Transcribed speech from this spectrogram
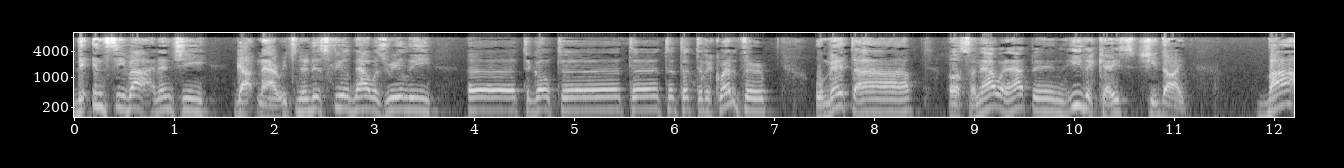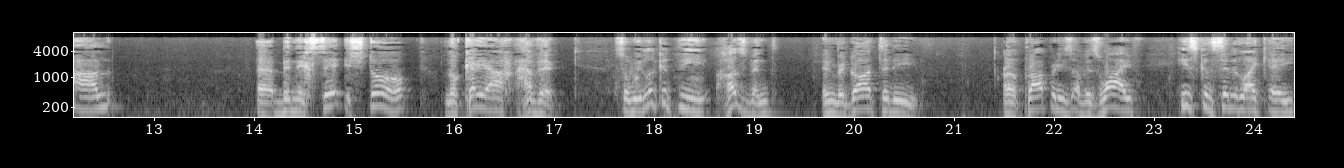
the insiba, and then she got married. So in this field now was really uh, to go to to, to, to, to the creditor. Umeta. Oh, so now what happened? Either case, she died. Baal b'nechse ishto haveh. So we look at the husband in regard to the uh, properties of his wife. He's considered like a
